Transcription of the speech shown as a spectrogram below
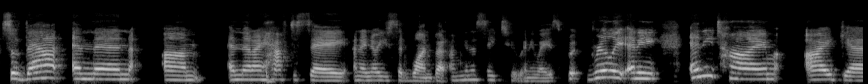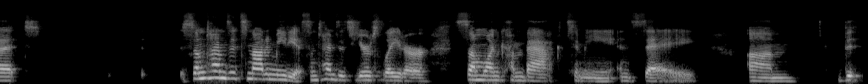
So that and then um, and then i have to say and i know you said one but i'm going to say two anyways but really any anytime i get sometimes it's not immediate sometimes it's years later someone come back to me and say um, the,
